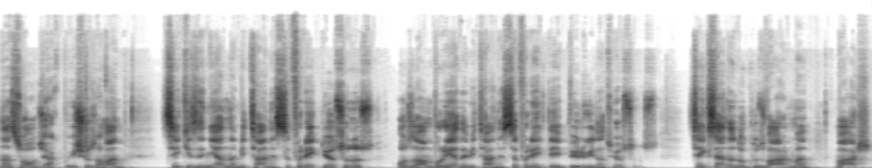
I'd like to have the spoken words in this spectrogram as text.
Nasıl olacak bu iş o zaman? 8'in yanına bir tane 0 ekliyorsunuz. O zaman buraya da bir tane 0 ekleyip virgül atıyorsunuz. 80'de 9 var mı? Var.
